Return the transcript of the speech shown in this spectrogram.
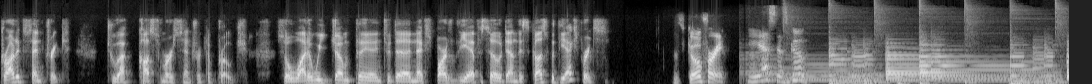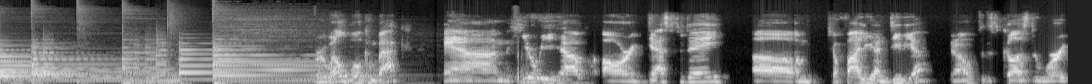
Product Centric to a Customer Centric Approach. So, why don't we jump into the next part of the episode and discuss with the experts? Let's go for it. Yes, let's go. Well, welcome back. And here we have our guests today, um, Shaphali and Divya, you know, to discuss the work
